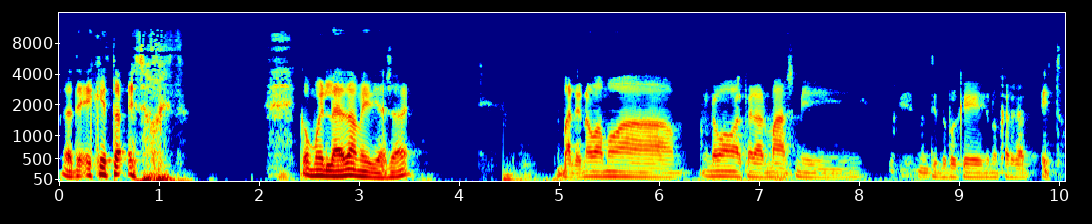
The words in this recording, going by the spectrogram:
Espérate, es que esto, esto- como en la Edad Media, ¿sabes? Vale, no vamos a no vamos a esperar más ni no entiendo por qué no carga esto.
